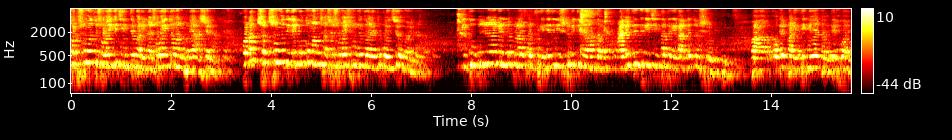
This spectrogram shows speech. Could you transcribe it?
সবসময় তো সবাইকে চিনতে পারি না, সবাই তো আমার ঘরে আসে না। হঠাৎ সৎসঙ্গ দিলে কত মানুষ আসে, সবাই সঙ্গে তো আর এত পরিচয় হয় না। কিন্তু উপযোজনা কেন্দ্র খোলার পর থেকে যেদিন ইষ্টবিধি নেওয়া হয়, আগের দিন থেকে চিন্তা থাকে কালকে তো ইষ্টবিধি বা ওদের বাড়িতে গিয়েও বলতে হয়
